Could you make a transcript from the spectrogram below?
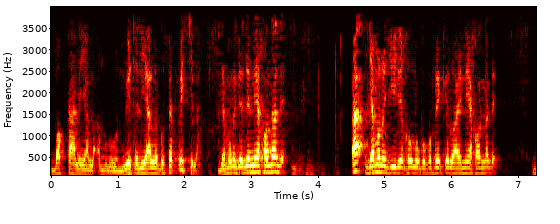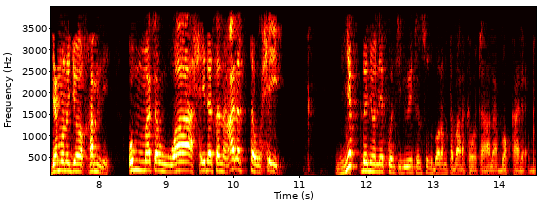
bokkaale yàlla amul woon wéetal yàlla gu set wecc la. Jamono jooju neexoon de. Ah jamono jii de xawma ko ko fekkee waaye neexoon na de. Jamono joo xam ni ummatan wahidatan ala tawxid ñëpp dañoo nekkoon ci di wéetal borom tabaraka wa taala bokkaale amul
